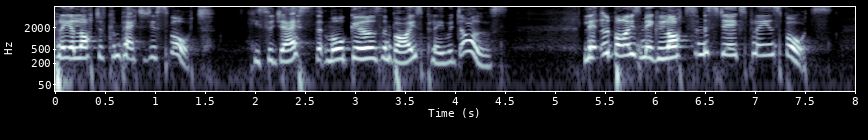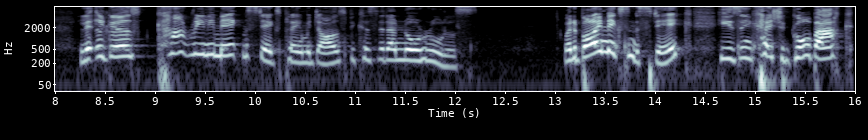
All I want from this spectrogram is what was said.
play a lot of competitive sport. He suggests that more girls than boys play with dolls. Little boys make lots of mistakes playing sports. Little girls can't really make mistakes playing with dolls because there are no rules. When a boy makes a mistake, he is encouraged to go back,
